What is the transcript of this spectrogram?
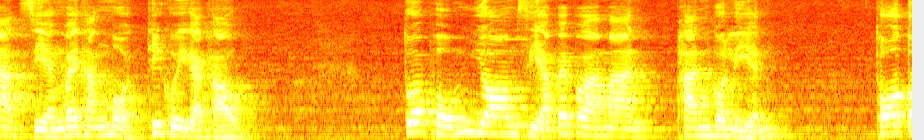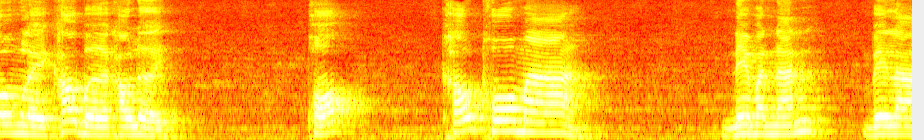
อัดเสียงไว้ทั้งหมดที่คุยกับเขา ตัวผมยอมเสียไปประมาณพันกว่าเหรียญ โทรตรงเลยเข้าเบอร์เขาเลย เพราะเขาโทรมาในวันนั้นเวลา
